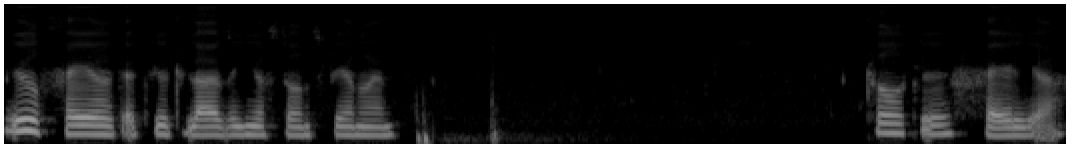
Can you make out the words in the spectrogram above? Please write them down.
You failed at utilizing your stone spearman. Total failure.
